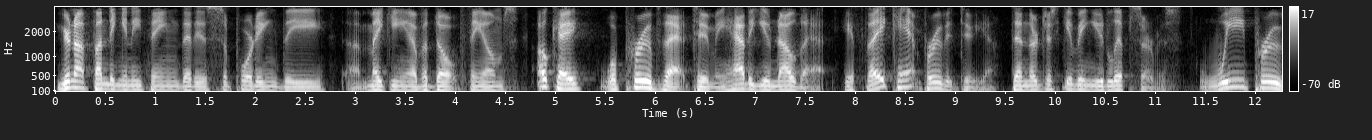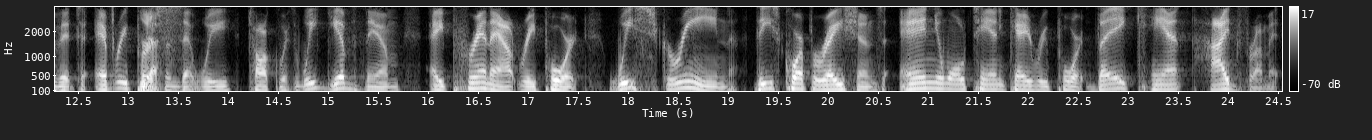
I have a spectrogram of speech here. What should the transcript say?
You're not funding anything that is supporting the uh, making of adult films. Okay, well, prove that to me. How do you know that? If they can't prove it to you, then they're just giving you lip service. We prove it to every person yes. that we talk with. We give them a printout report. We screen these corporations' annual 10K report. They can't hide from it.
